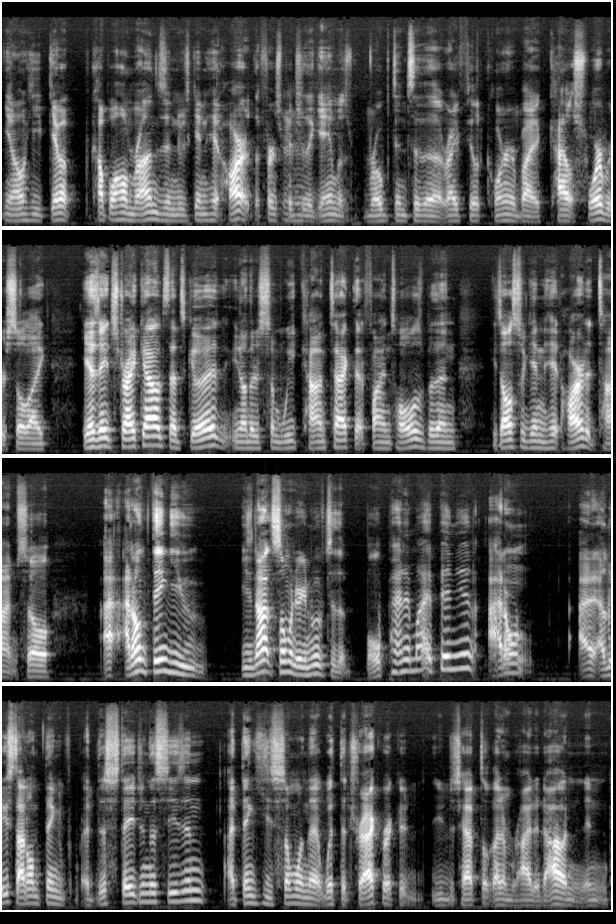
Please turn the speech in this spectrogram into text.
you know he gave up a couple home runs and was getting hit hard. The 1st pitch of mm-hmm. the game was roped into the right field corner by Kyle Schwarber. So like he has eight strikeouts, that's good. You know there's some weak contact that finds holes, but then he's also getting hit hard at times. So I, I don't think you. He's not someone you're gonna move to the bullpen, in my opinion. I don't. I, at least I don't think at this stage in the season. I think he's someone that, with the track record, you just have to let him ride it out and, and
